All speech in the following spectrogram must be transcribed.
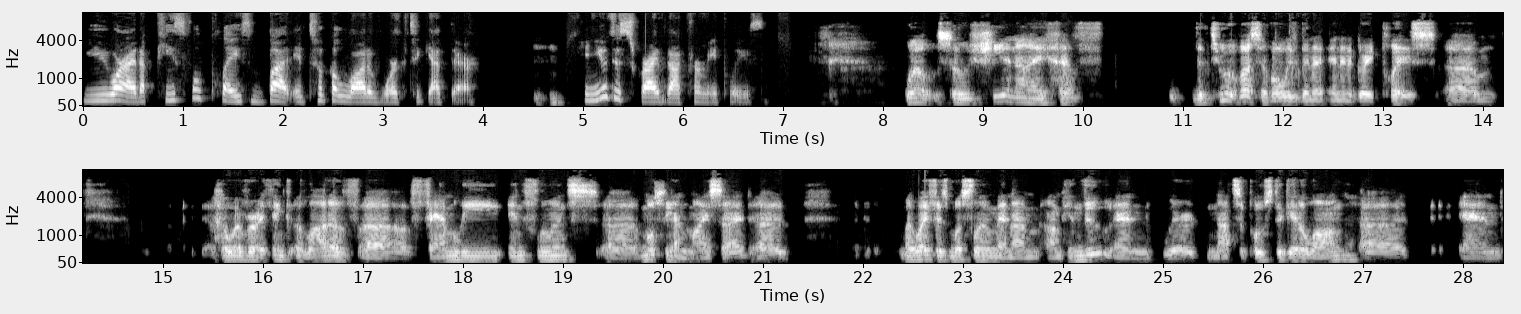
you are at a peaceful place, but it took a lot of work to get there. Mm-hmm. Can you describe that for me, please? Well, so she and I have, the two of us have always been in a great place. Um, however, I think a lot of uh, family influence, uh, mostly on my side. Uh, my wife is Muslim and I'm I'm Hindu, and we're not supposed to get along. Uh, and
